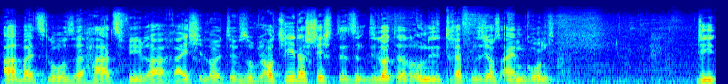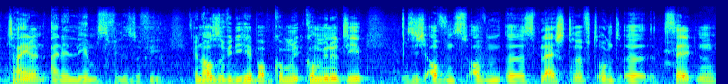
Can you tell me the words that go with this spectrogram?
Arbeitslose, Hartz-IVer, reiche Leute. So wie aus jeder Schicht sind die Leute da und die treffen sich aus einem Grund. Die teilen eine Lebensphilosophie. Genauso wie die Hip-Hop-Community sich auf dem, auf dem äh, Splash trifft und äh, zelten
